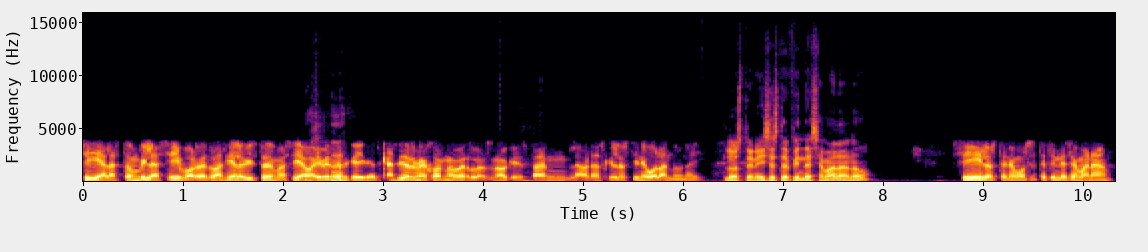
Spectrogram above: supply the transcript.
Sí, al Aston Villa sí, por desgracia lo he visto demasiado. Hay veces que dices, casi es mejor no verlos, ¿no? Que están, la verdad es que los tiene volando un ahí. Los tenéis este fin de semana, ¿no? Sí, los tenemos este fin de semana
